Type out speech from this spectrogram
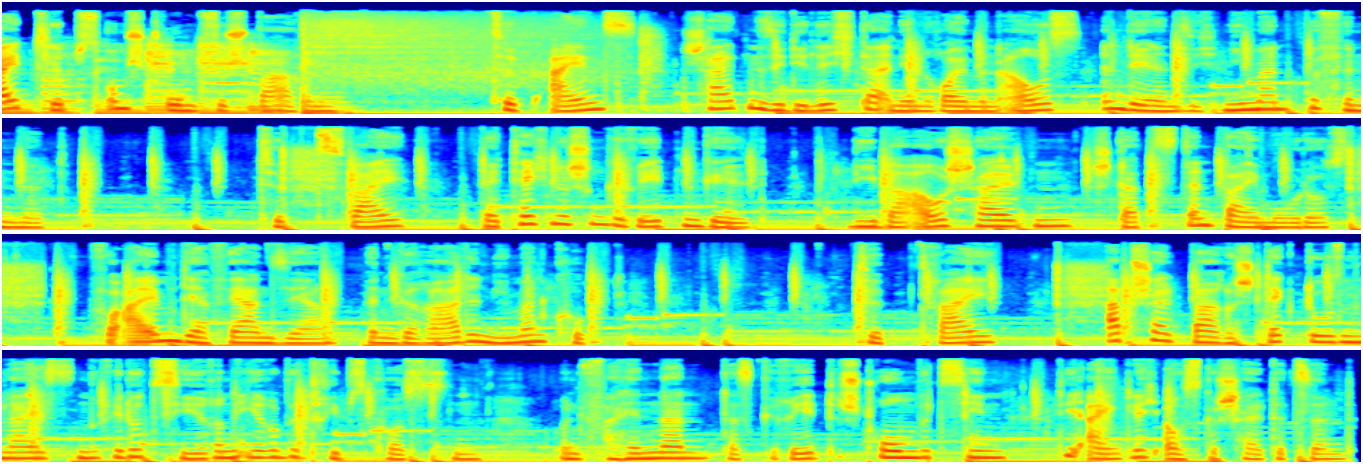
Drei Tipps, um Strom zu sparen. Tipp 1. Schalten Sie die Lichter in den Räumen aus, in denen sich niemand befindet. Tipp 2. Bei technischen Geräten gilt, lieber ausschalten statt Standby-Modus. Vor allem der Fernseher, wenn gerade niemand guckt. Tipp 3. Abschaltbare Steckdosenleisten reduzieren ihre Betriebskosten und verhindern, dass Geräte Strom beziehen, die eigentlich ausgeschaltet sind.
